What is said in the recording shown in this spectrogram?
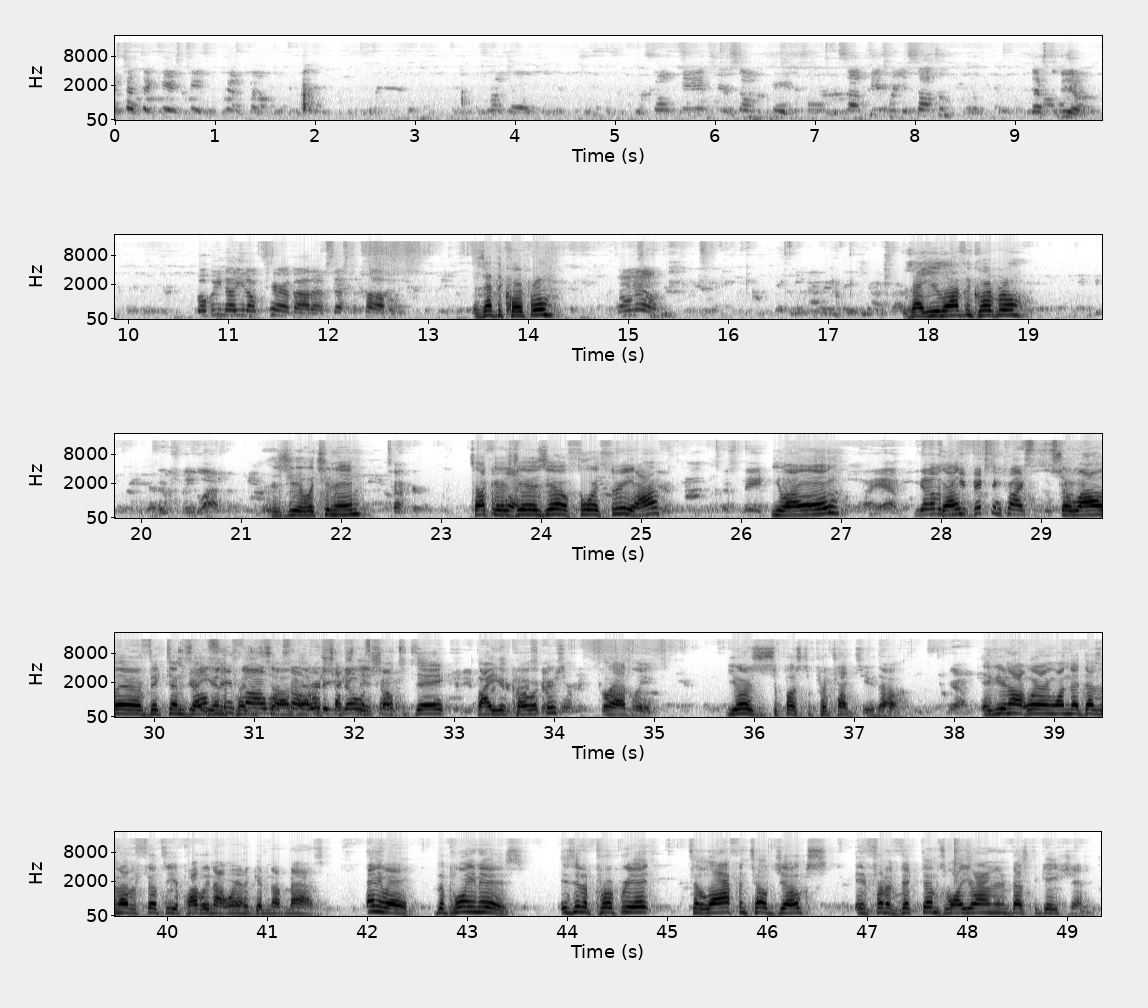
guys touch that kid's kids. You're pedophile. Assault kids, you assault kids. You assault kids where you assault them. That's the deal. But we know you don't care about us. That's the problem. Is that the corporal? I don't know. Was that you laughing, corporal? It was me laughing. Is you what's your name? Tucker. Tucker what? 0043, huh? That's me. UIA? I am. You know, Okay. the victim crisis is So while there are victims that you're in the presence of that were already, you know sexually coming. assaulted today you by your your coworkers, gladly. Yours is supposed to protect you, though. Yeah. If you're not wearing one that doesn't have a filter, you're probably not wearing a good enough mask. Anyway, the point is, is it appropriate to laugh and tell jokes in front of victims while you're on an investigation?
